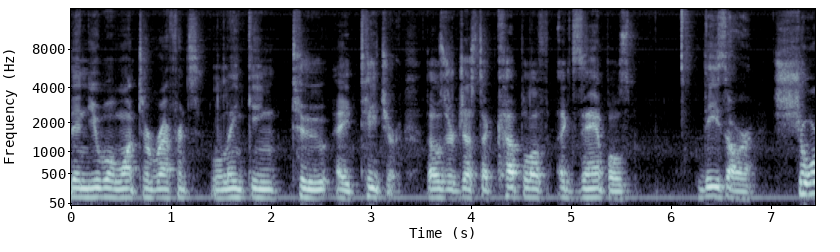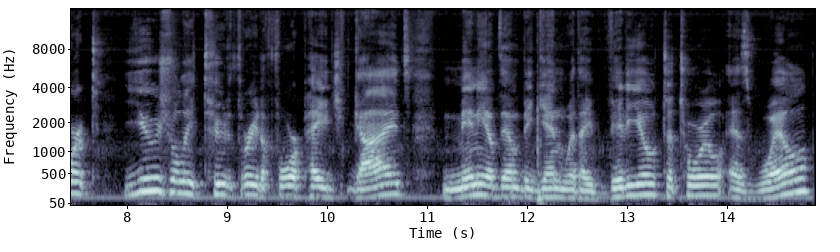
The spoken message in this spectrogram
then you will want to reference linking to a teacher. Those are just a couple of examples these are short, usually two to three to four page guides. Many of them begin with a video tutorial as well,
